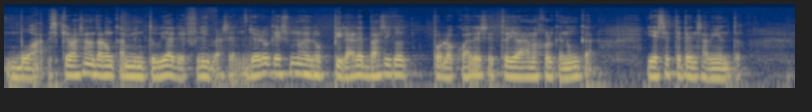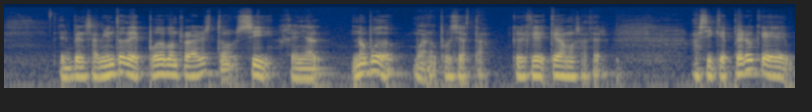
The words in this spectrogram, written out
buah, es que vas a notar un cambio en tu vida que flipas. ¿eh? Yo creo que es uno de los pilares básicos por los cuales estoy ahora mejor que nunca y es este pensamiento. El pensamiento de ¿puedo controlar esto? Sí, genial. ¿No puedo? Bueno, pues ya está. ¿Qué, vamos a hacer? Así que espero que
